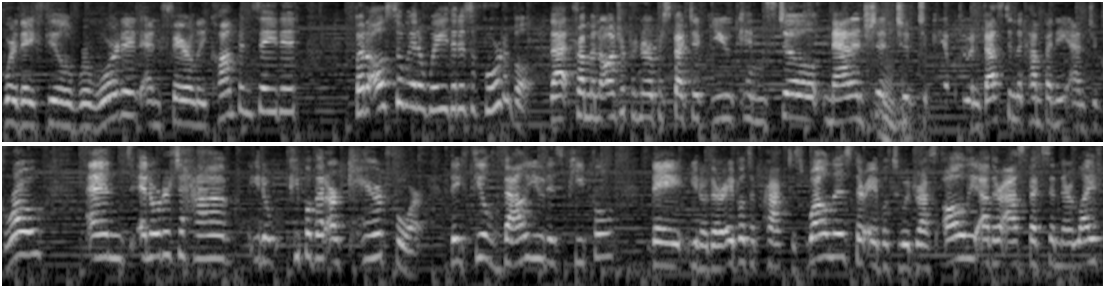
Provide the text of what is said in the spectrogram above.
where they feel rewarded and fairly compensated, but also in a way that is affordable? That from an entrepreneur perspective, you can still manage mm. to, to be able to invest in the company and to grow. And in order to have, you know, people that are cared for, they feel valued as people they you know they're able to practice wellness they're able to address all the other aspects in their life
